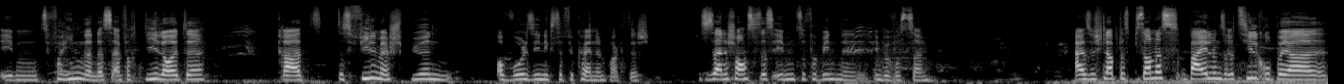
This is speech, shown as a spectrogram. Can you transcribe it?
eben zu verhindern, dass einfach die Leute, gerade das viel mehr spüren, obwohl sie nichts dafür können praktisch. Es ist eine Chance, das eben zu verbinden im Bewusstsein. Also ich glaube, dass besonders, weil unsere Zielgruppe ja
